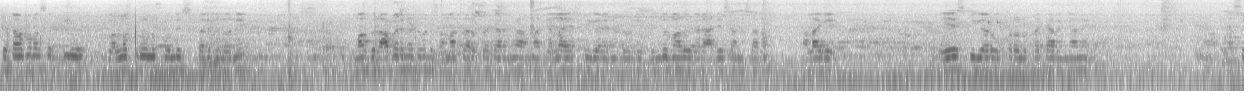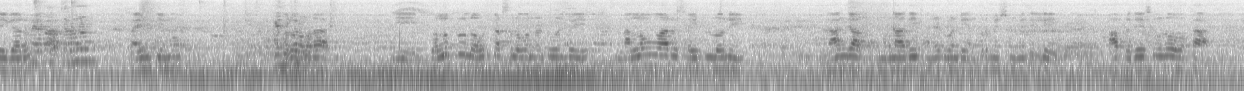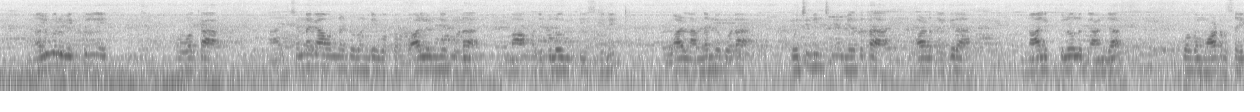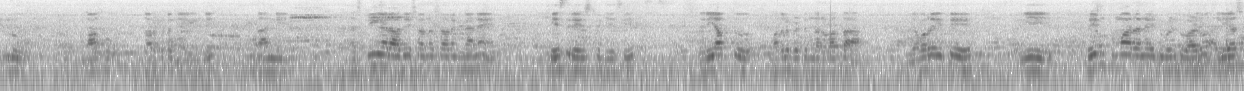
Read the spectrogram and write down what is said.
పిఠాపురం సర్కిల్ గొల్లప్రోలు పోలీస్ పరిధిలోని మాకు రాబడినటువంటి సమాచారం ప్రకారంగా మా జిల్లా ఎస్పీ గారు అయినటువంటి బిందు మాధవ్ గారి ఆదేశానుసారం అలాగే ఏఎస్పీ గారు ఉత్తర్వుల ప్రకారంగానే ఎస్ఐ గారు క్రైమ్ టీము కూడా ఈ గొల్లప్రోలు అవుట్కట్స్లో ఉన్నటువంటి నల్లవారి సైట్లోని గాంజా ఉన్నది అనేటువంటి ఇన్ఫర్మేషన్ మీద వెళ్ళి ఆ ప్రదేశంలో ఒక నలుగురు వ్యక్తుల్ని ఒక చిన్నగా ఉన్నటువంటి ఒక బాలుడిని కూడా మా అదుపులోకి తీసుకుని వాళ్ళందరినీ కూడా ఉచినించిన మీదట వాళ్ళ దగ్గర నాలుగు కిలోలు గాంజా ఒక మోటార్ సైకిల్ మాకు దొరకటం జరిగింది. దాన్ని ఎస్పీ గారి ఆదేశానుసారంగానే కేసు రిజిస్టర్ చేసి దర్యాప్తు మొదలుపెట్టిన తర్వాత ఎవరైతే ఈ ప్రేమ్ కుమార్ అనేటువంటి వాడు అలియాస్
